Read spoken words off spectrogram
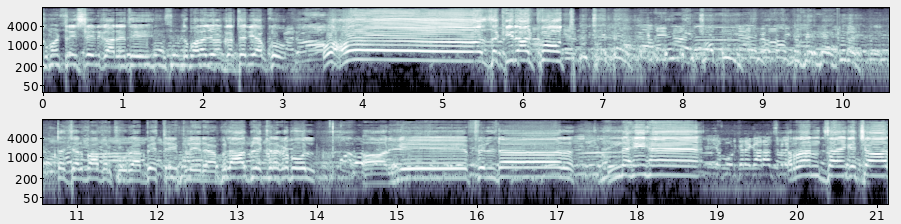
کمنٹری سے نکال رہے تھے دوبارہ جوائن کرتے نہیں آپ کو اوہو زکی راجپوت تجربہ تجربہ بھرپور بہترین پلیئر ہے بلال بریکر اگلا بول۔ اور یہ فیلڈر نہیں ہے۔ رن جائیں گے چار۔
